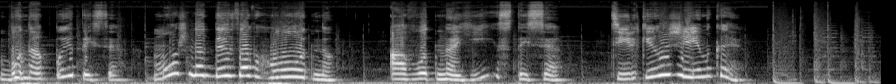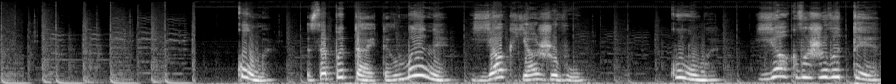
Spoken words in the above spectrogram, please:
Бо напитися можна де завгодно, а от наїстися тільки у жінки. Куме, запитайте в мене, як я живу. Куме, як ви живете?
